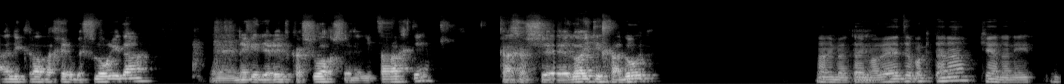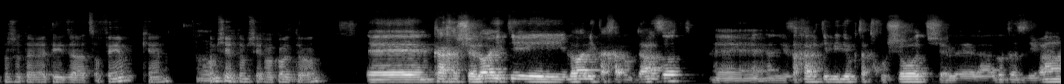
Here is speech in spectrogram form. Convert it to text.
היה לי קרב אחר בפלורידה, אה, נגד יריב קשוח שניצחתי, ככה שלא הייתי חלוד, אני בינתיים מראה את זה בקטנה, כן, אני פשוט הראיתי את זה לצופים, כן. אוקיי. תמשיך, תמשיך, הכל טוב. ככה שלא הייתי, לא היה לי את החלודה הזאת, אני זכרתי בדיוק את התחושות של לעלות לזירה,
